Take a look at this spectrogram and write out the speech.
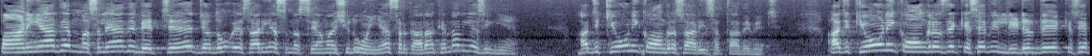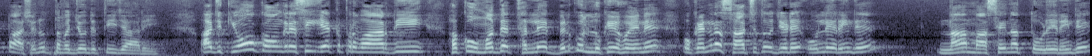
ਪਾਣੀਆਂ ਦੇ ਮਸਲਿਆਂ ਦੇ ਵਿੱਚ ਜਦੋਂ ਇਹ ਸਾਰੀਆਂ ਸਮੱਸਿਆਵਾਂ ਸ਼ੁਰੂ ਹੋਈਆਂ ਸਰਕਾਰਾਂ ਕਿਹਨਾਂ ਦੀਆਂ ਸੀਗੀਆਂ? ਅੱਜ ਕਿਉਂ ਨਹੀਂ ਕਾਂਗਰਸ ਆ ਰਹੀ ਸੱਤਾ ਦੇ ਵਿੱਚ? ਅੱਜ ਕਿਉਂ ਨਹੀਂ ਕਾਂਗਰਸ ਦੇ ਕਿਸੇ ਵੀ ਲੀਡਰ ਦੇ ਕਿਸੇ ਭਾਸ਼ਣ ਨੂੰ ਤਵੱਜੋ ਦਿੱਤੀ ਜਾ ਰਹੀ? ਅੱਜ ਕਿਉਂ ਕਾਂਗਰਸੀ ਇੱਕ ਪਰਿਵਾਰ ਦੀ ਹਕੂਮਤ ਦੇ ਥੱਲੇ ਬਿਲਕੁਲ ਲੁਕੇ ਹੋਏ ਨੇ? ਉਹ ਕਹਿੰਦੇ ਨਾ, ਸੱਚ ਤੋਂ ਜਿਹੜੇ ਓਲੇ ਰਹਿੰਦੇ, ਨਾ ਮਾਸੇ, ਨਾ ਤੋਲੇ ਰਹਿੰਦੇ,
